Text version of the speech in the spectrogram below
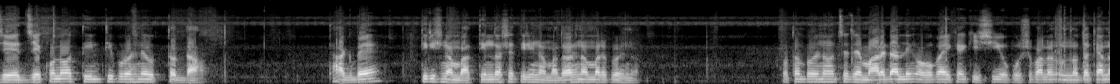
যে যে কোনো তিনটি প্রশ্নের উত্তর দাও। থাকবে তিরিশ নম্বর, তিন দশে তিরিশ নম্বর, দশ নম্বরের প্রশ্ন। প্রথম প্রশ্ন হচ্ছে যে, মারে ডার্লিং অববাহিকা কৃষি ও পশুপালন উন্নত কেন?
